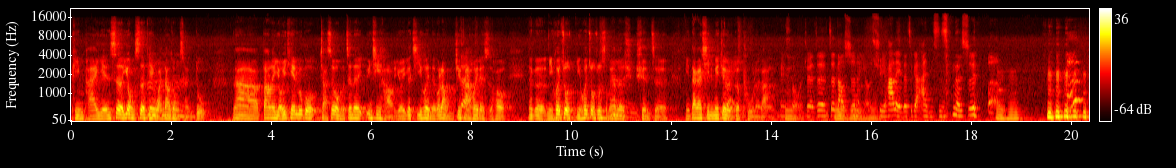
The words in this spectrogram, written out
品牌颜色用色可以玩到这种程度。嗯嗯、那当然有一天，如果假设我们真的运气好，有一个机会能够让我们去发挥的时候，那个你会做你会做出什么样的选择？你大概心里面就有个谱了吧？没错，我觉得这这倒是很有趣。哈雷的这个案子真的是，嗯哼，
